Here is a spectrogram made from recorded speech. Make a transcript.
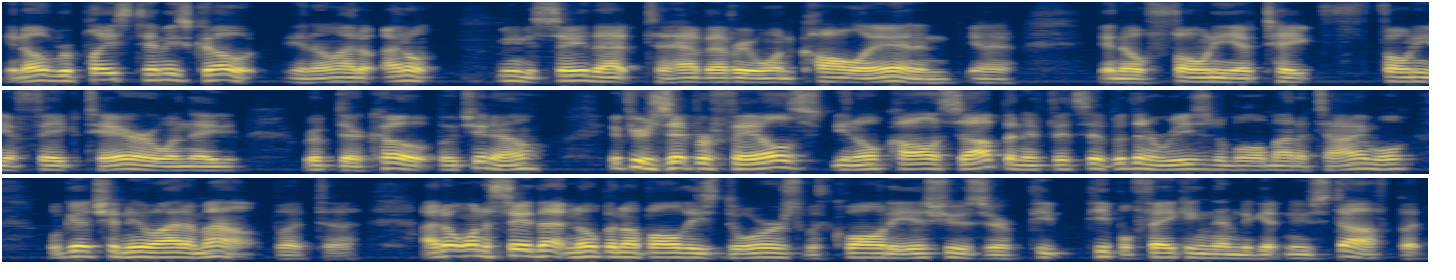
you know, replace Timmy's coat. You know, I don't, I don't mean to say that to have everyone call in and, you know, you know phony a take phony a fake tear when they rip their coat, but you know, if your zipper fails, you know, call us up, and if it's within a reasonable amount of time, we'll we'll get you a new item out. But uh, I don't want to say that and open up all these doors with quality issues or pe- people faking them to get new stuff. But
